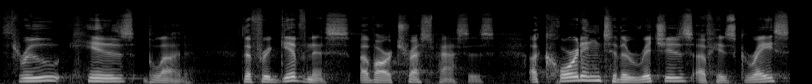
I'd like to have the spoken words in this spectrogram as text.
through his blood, the forgiveness of our trespasses, according to the riches of his grace,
